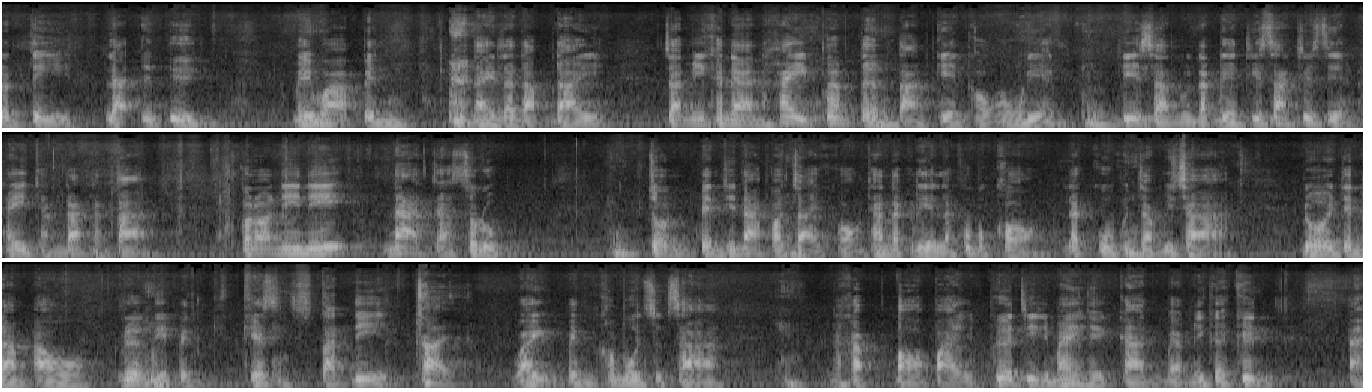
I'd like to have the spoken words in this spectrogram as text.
ดนตรีและอื่นๆ ไม่ว่าเป็นในระดับใด จะมีคะแนนให้เพิ่มเติมตามเกณฑ์ของโรงเรียน ที่สนับสนุนนักเรียนที่สร้างชื่อเสียงให้ทางด้านต่างๆ กรณีนี้น่าจะสรุปจนเป็นที่น่าพอใจของทั้งนักเรียนและผู้ปกครอง และครูประจำวิชา โดยจะนำเอาเรื่องนี้เป็นเคสสตัดดี้ใช่ ไว้เป็นข้อมูลศึกษา นะครับต่อไปเพื่อที่จะไม่ให้เหตุการณ์แบบนี้เกิดขึ้นอะ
